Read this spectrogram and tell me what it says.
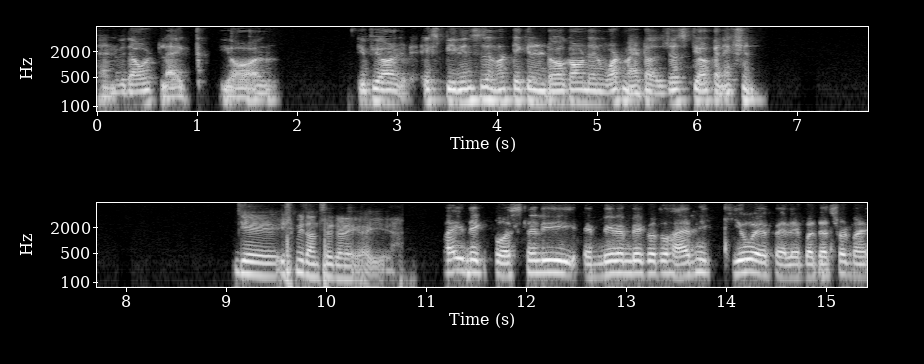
and without like your if your experiences are not taken into account then what matters just your connection ये ishmit answer karega ये भाई देख पर्सनली एमबीए एमबीए को तो हायर नहीं क्यों है पहले बट दैट्स व्हाट माय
